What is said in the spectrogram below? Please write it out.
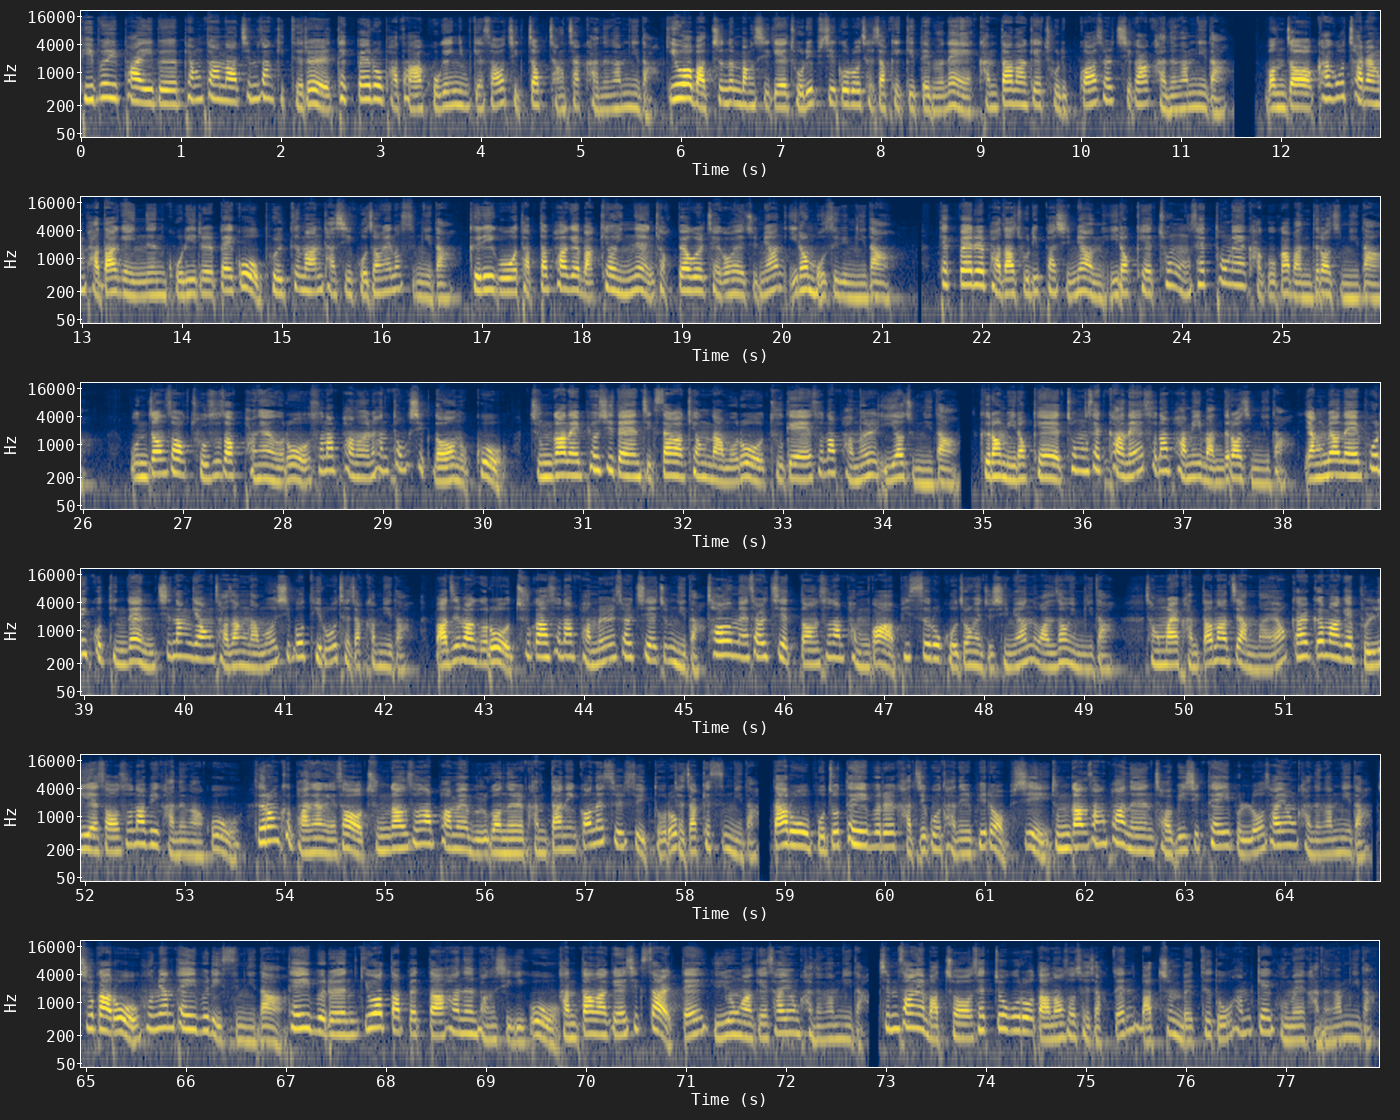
PV5 평탄화 침상 키트를 택배로 받아 고객님께서 직접 장착 가능합니다. 끼워 맞추는 방식의 조립식으로 제작했기 때문에 간단하게 조립과 설치가 가능합니다. 먼저 카고 차량 바닥에 있는 고리를 빼고 볼트만 다시 고정해 놓습니다. 그리고 답답하게 막혀 있는 격벽을 제거해주면 이런 모습입니다. 택배를 받아 조립하시면 이렇게 총 3통의 가구가 만들어집니다. 운전석 조수석 방향으로 수납함을 한 통씩 넣어놓고 중간에 표시된 직사각형 나무로 두 개의 수납함을 이어줍니다. 그럼 이렇게 총 3칸의 수납함이 만들어집니다. 양면에 포리 코팅된 친환경 자작나무 15T로 제작합니다. 마지막으로 추가 수납함을 설치해줍니다. 처음에 설치했던 수납함과 피스로 고정해주시면 완성입니다. 정말 간단하지 않나요? 깔끔하게 분리해서 수납이 가능하고 트렁크 방향에서 중간 수납함의 물건을 간단히 쓸수 있도록 제작했습니다. 따로 보조 테이블을 가지고 다닐 필요 없이 중간 상판은 접이식 테이블로 사용 가능합니다. 추가로 후면 테이블이 있습니다. 테이블은 끼웠다 뺐다 하는 방식이고 간단하게 식사할 때 유용하게 사용 가능합니다. 침상에 맞춰 세 쪽으로 나눠서 제작된 맞춤 매트도 함께 구매 가능합니다.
